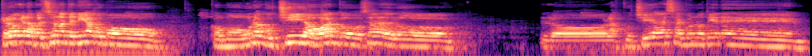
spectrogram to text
Creo que la persona tenía como. Como una cuchilla o algo, ¿sabes? Lo, lo, las cuchillas esas que uno tiene.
